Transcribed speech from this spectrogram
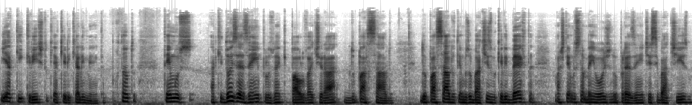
e aqui Cristo, que é aquele que alimenta. Portanto, temos aqui dois exemplos né, que Paulo vai tirar do passado. Do passado temos o batismo que liberta, mas temos também hoje no presente esse batismo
